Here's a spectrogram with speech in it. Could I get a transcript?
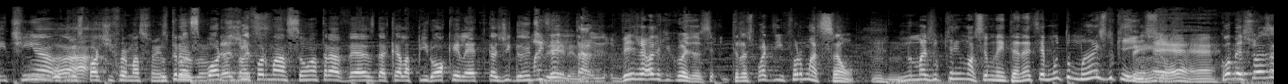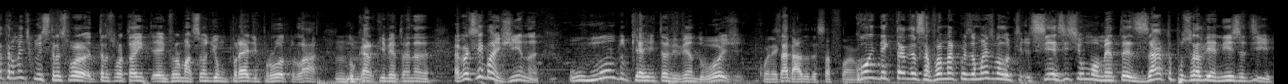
Te- tinha O- o transporte de informações O por- transporte de informação através daquela piroca elétrica gigante Mas é dele. que tá, né? veja, olha que coisa, transporte de informação. Mas o que nós temos na internet é muito mais do que Sim. isso. É, é. Começou exatamente com isso, transpor- transportar a informação de um prédio para outro lá, no cara que inventou a internet. Agora você imagina, o mundo que a gente está vivendo hoje. Conectado sabe, dessa forma. Conectado dessa forma é a coisa mais maluca. Se existe um momento exato para os alienígenas de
